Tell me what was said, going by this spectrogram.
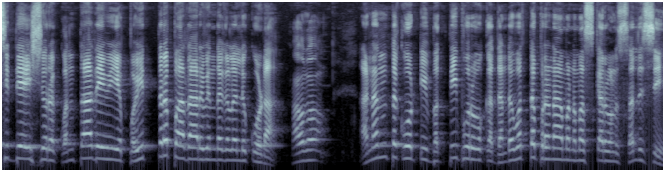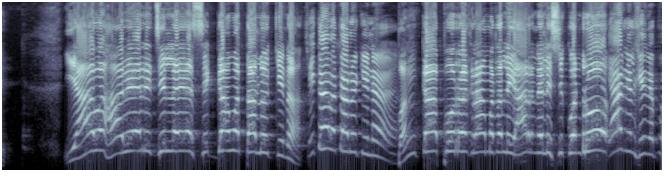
ಸಿದ್ದೇಶ್ವರ ಕೊಂತಾದೇವಿಯ ಪವಿತ್ರ ಪಾದಾರವಿಂದಗಳಲ್ಲಿ ಕೂಡ ಹೌದು. ಅನಂತ ಕೋಟಿ ಭಕ್ತಿಪೂರ್ವಕ ದಂಡವತ್ತ ಪ್ರಣಾಮ ನಮಸ್ಕಾರಗಳನ್ನು ಸಲ್ಲಿಸಿ ಯಾವ ಹಾವೇರಿ ಜಿಲ್ಲೆಯ ಸಿಗ್ಗಾಂವ ತಾಲೂಕಿನ? ಸಿಗ್ಗಾವ ತಾಲೂಕಿನ. ಬಂಕಾಪುರ ಗ್ರಾಮದಲ್ಲಿ ಯಾರು ನೆಲೆಸಿಕೊಂಡ್ರು? ಯಾರು ನೆಲೆಸಿದ್ರಪ್ಪ?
